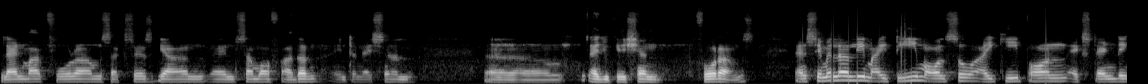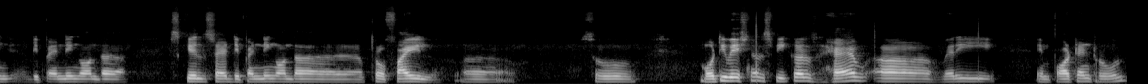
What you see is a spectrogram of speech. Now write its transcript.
landmark forum success gyan and some of other international um education forums. And similarly my team also i keep on extending depending on the skill set depending on the profile uh, so motivational speakers have a very important role.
